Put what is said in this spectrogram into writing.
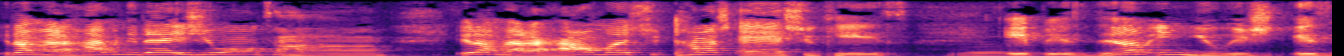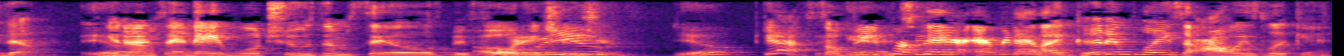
It don't matter how many days you on time. It don't matter how much how much ass you kiss. Yeah. If it's them and you, it's, it's them. You know what I'm saying? They will choose themselves before they choose you. you. Yeah. Yeah, so be prepared every day. Like good employees are always looking.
